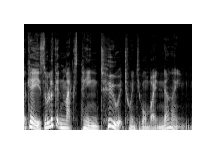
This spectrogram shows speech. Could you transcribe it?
Okay, so look at Max Payne 2 at 21 by 9.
